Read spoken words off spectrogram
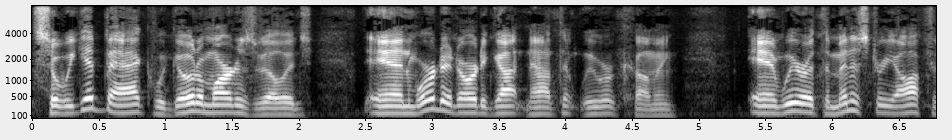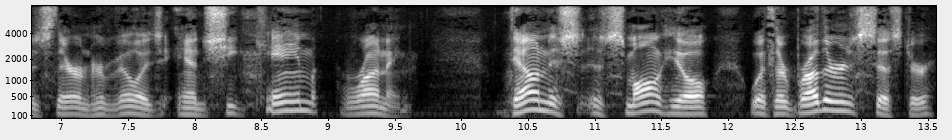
So we get back, we go to Marta's village, and word had already gotten out that we were coming. And we were at the ministry office there in her village, and she came running down this, this small hill with her brother and sister.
